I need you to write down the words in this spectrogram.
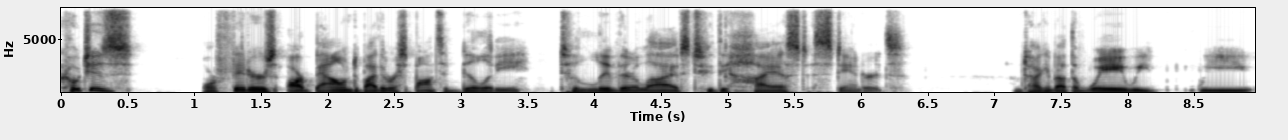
Coaches or fitters are bound by the responsibility to live their lives to the highest standards. I'm talking about the way we we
